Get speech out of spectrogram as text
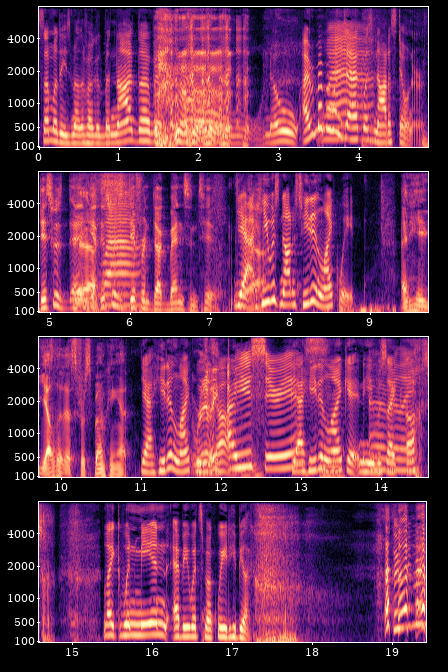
some of these motherfuckers, but not Doug Benson. No, no. I remember when Doug was not a stoner. This was uh, yeah. Yeah. This Wow. was different. Doug Benson too. Yeah, Yeah. he was not. A, he didn't like weed. And he yelled at us for smoking it. Yeah, he didn't like weed Really? at all. Are you serious? Yeah, he didn't like it, and he Oh, was like, really? "Ugh." Like when me and Ebby would smoke weed, he'd be like, But remember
